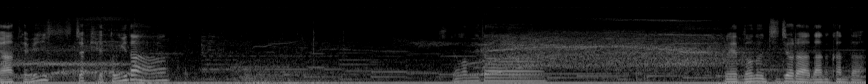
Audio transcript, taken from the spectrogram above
야 데미지 진짜 개똥이다. 지나갑니다. 그래 너는 지져라. 나는 간다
